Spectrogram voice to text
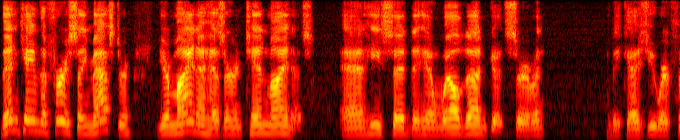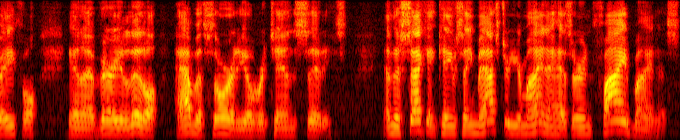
Then came the first, saying, Master, your mina has earned ten minas. And he said to him, Well done, good servant, because you were faithful in a very little, have authority over ten cities. And the second came, saying, Master, your mina has earned five minas.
